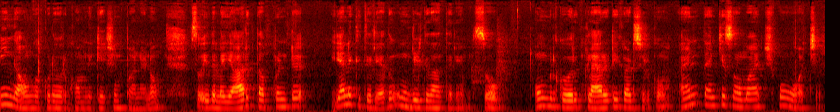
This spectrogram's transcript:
நீங்கள் அவங்க கூட ஒரு கம்யூனிகேஷன் பண்ணணும். ஸோ இதில் யார் தப்புன்ட்டு எனக்கு தெரியாது உங்களுக்கு தான் தெரியும். ஸோ உங்களுக்கு ஒரு கிளாரிட்டி கிடச்சிருக்கும். And thank you so much for வாட்சிங்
